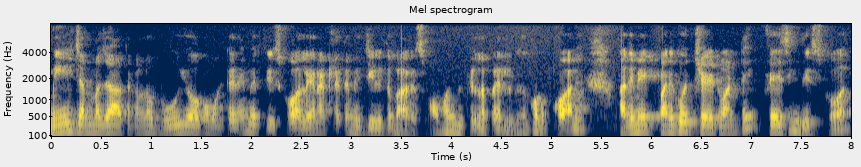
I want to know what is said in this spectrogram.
మీ జన్మజాతకంలో భూయోగం ఉంటేనే మీరు తీసుకోవాలి. లేనట్లయితే మీ జీవిత భాగస్వామ్యం మీ పిల్ల పేర్ల మీద కొనుక్కోవాలి. అది మీకు పనికొచ్చేటువంటి ఫేసింగ్ తీసుకోవాలి.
